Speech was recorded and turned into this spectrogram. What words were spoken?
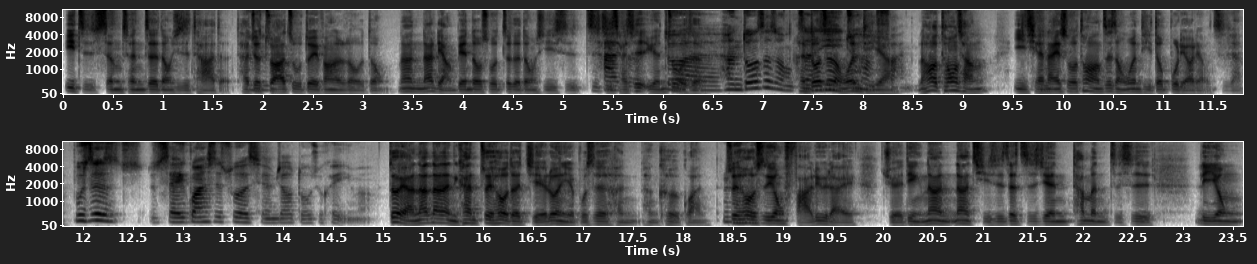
一直声称这东西是他的，他就抓住对方的漏洞。嗯、那那两边都说这个东西是自己才是原作者，很多这种很多这种问题啊。然后通常以前来说，嗯、通常这种问题都不了了之啊。不是谁官司出的钱比较多就可以吗？对啊，那那你看最后的结论也不是很很客观，最后是用法律来决定。嗯、那那其实这之间他们只是利用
